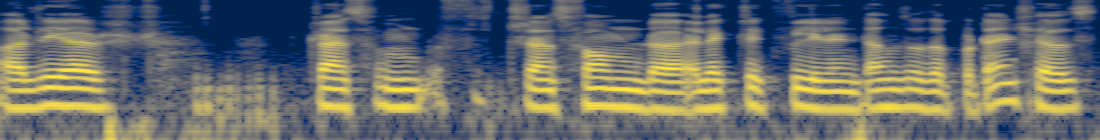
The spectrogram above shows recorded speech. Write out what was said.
earlier transform, transformed uh, electric field in terms of the potentials,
